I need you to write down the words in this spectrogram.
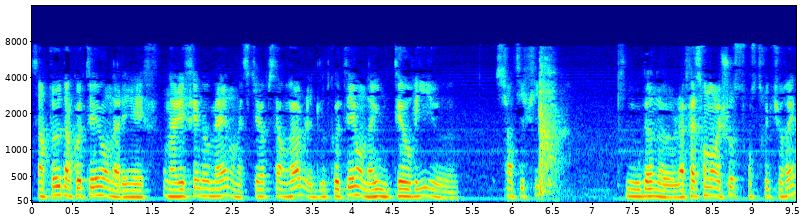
c'est un peu d'un côté on a les, on a les phénomènes, on a ce qui est observable, et de l'autre côté on a une théorie scientifique qui nous donne la façon dont les choses sont structurées.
